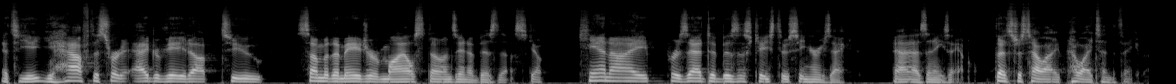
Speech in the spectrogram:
It's you you have to sort of aggregate up to some of the major milestones in a business. You know, can I present a business case to a senior executive as an example? That's just how I how I tend to think about it.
